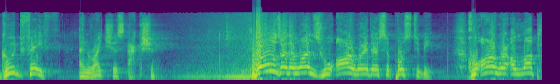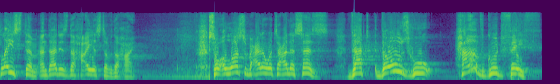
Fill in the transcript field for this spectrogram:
good faith and righteous action. Those are the ones who are where they're supposed to be, who are where Allah placed them, and that is the highest of the high. So Allah subhanahu wa ta'ala says that those who have good faith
